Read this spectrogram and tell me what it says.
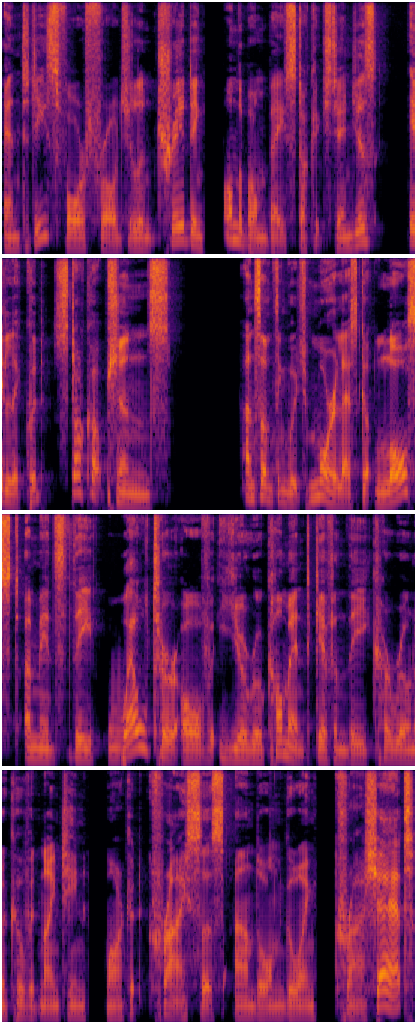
entities for fraudulent trading on the Bombay Stock Exchange's illiquid stock options. And something which more or less got lost amidst the welter of Euro comment given the corona COVID 19 market crisis and ongoing crashette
